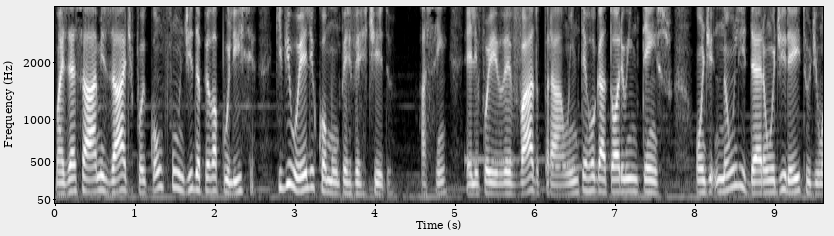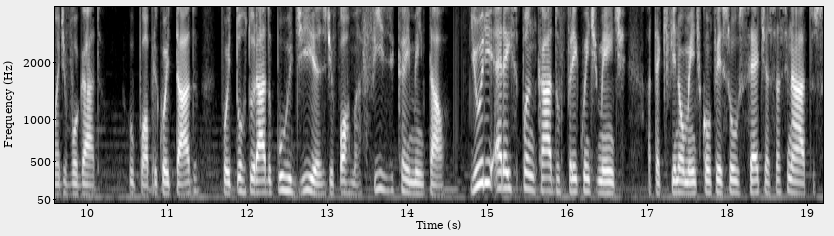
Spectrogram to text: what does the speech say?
mas essa amizade foi confundida pela polícia, que viu ele como um pervertido. Assim, ele foi levado para um interrogatório intenso, onde não lhe deram o direito de um advogado. O pobre coitado foi torturado por dias de forma física e mental. Yuri era espancado frequentemente, até que finalmente confessou sete assassinatos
